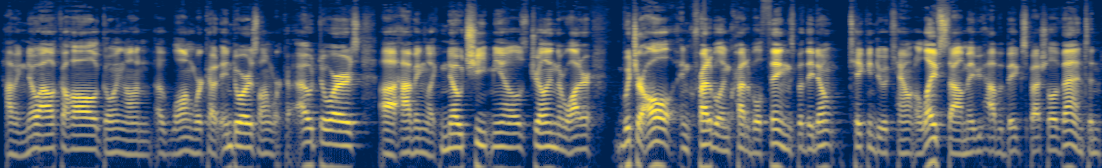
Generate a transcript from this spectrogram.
having no alcohol, going on a long workout indoors, long workout outdoors, uh, having like no cheat meals, drilling their water which are all incredible, incredible things, but they don't take into account a lifestyle. Maybe you have a big special event and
